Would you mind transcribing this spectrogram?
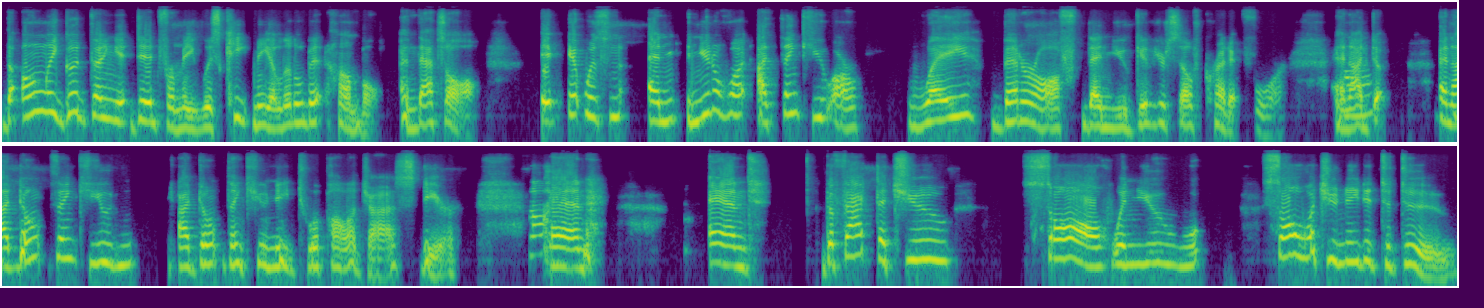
The only good thing it did for me was keep me a little bit humble, and that's all. It it was, and and you know what? I think you are way better off than you give yourself credit for, and I Aw. do, and I don't think you, I don't think you need to apologize, dear. And and the fact that you saw when you saw what you needed to do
